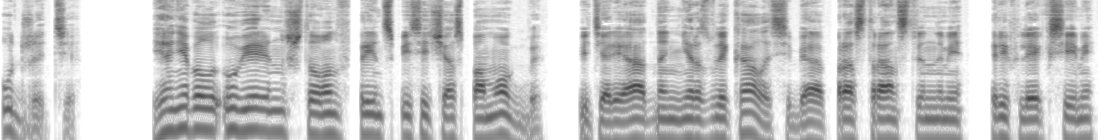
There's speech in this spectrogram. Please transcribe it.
Уджете. Я не был уверен, что он, в принципе, сейчас помог бы, ведь Ариадна не развлекала себя пространственными рефлексиями,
